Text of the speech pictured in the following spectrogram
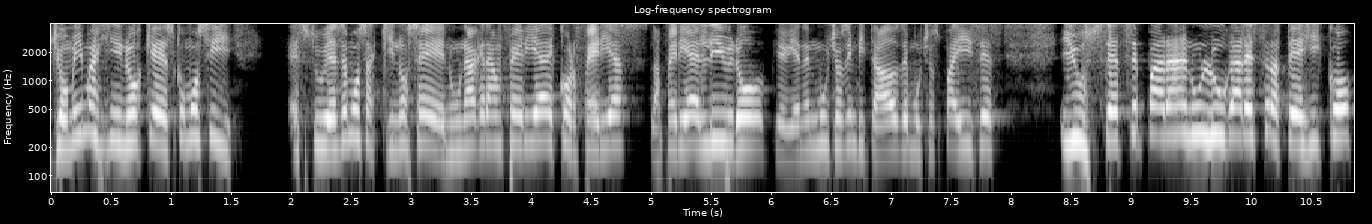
yo me imagino que es como si estuviésemos aquí, no sé, en una gran feria de Corferias, la feria del libro, que vienen muchos invitados de muchos países, y usted se para en un lugar estratégico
